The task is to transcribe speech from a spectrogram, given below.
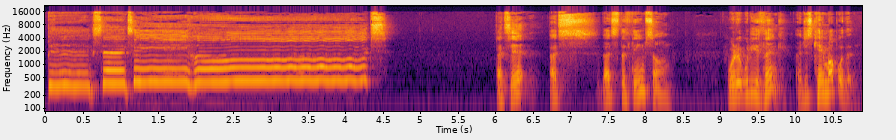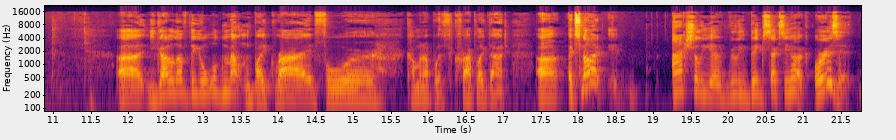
Big sexy hooks. That's it. That's that's the theme song. What what do you think? I just came up with it. Uh, you gotta love the old mountain bike ride for coming up with crap like that. Uh, it's not actually a really big sexy hook, or is it?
